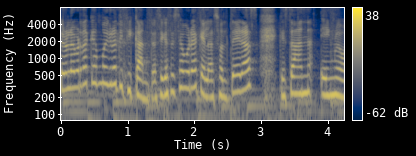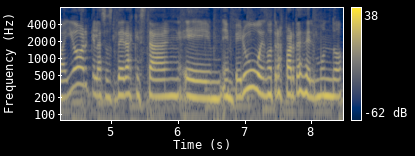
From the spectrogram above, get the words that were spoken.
pero la verdad que es muy gratificante. Así que estoy segura que las solteras que están en Nueva York, que las solteras que están eh, en Perú, en otras partes del mundo,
